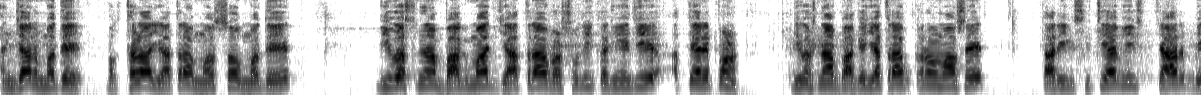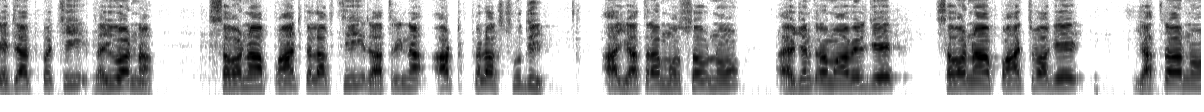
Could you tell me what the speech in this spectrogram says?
અંજાર મધ્યે બગથળા યાત્રા મહોત્સવ મધ્યે દિવસના ભાગમાં જ યાત્રા વર્ષોથી કરીએ છીએ. અત્યારે પણ દિવસના ભાગે યાત્રા કરવામાં આવશે. તારીખ સિત્યાવીસ ચાર બે હજાર પચીસ રવિવારના સવારના પાંચ કલાકથી રાત્રિના આઠ કલાક સુધી આ યાત્રા મહોત્સવનો આયોજન કરવામાં આવેલ છે. સવારના પાંચ વાગે યાત્રાનો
